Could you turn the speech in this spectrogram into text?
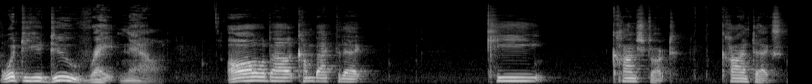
What do you do right now? All about come back to that key construct, context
